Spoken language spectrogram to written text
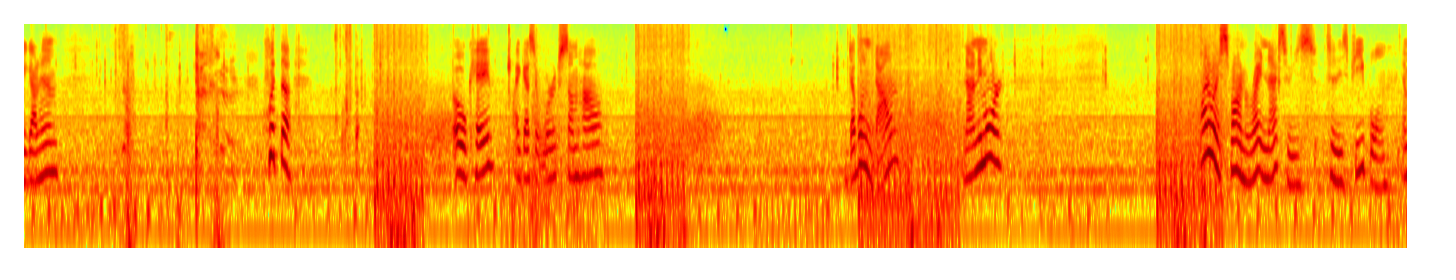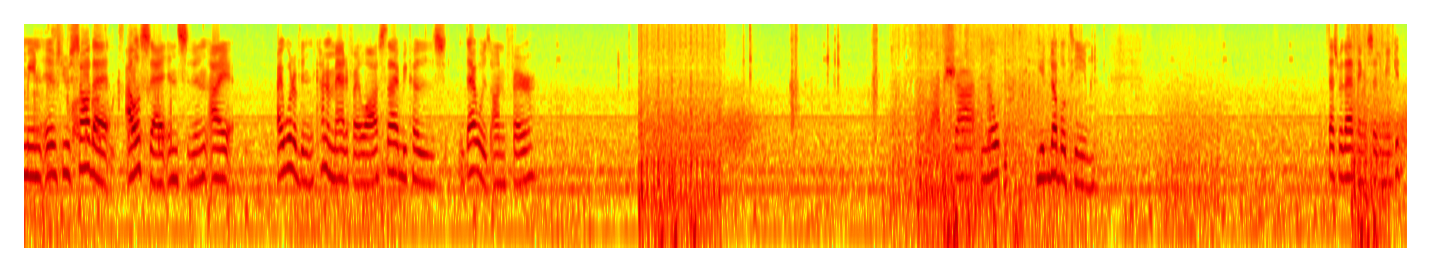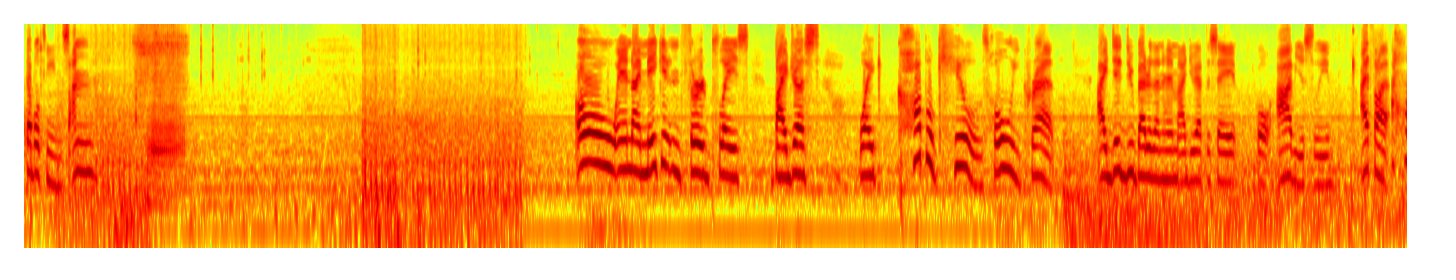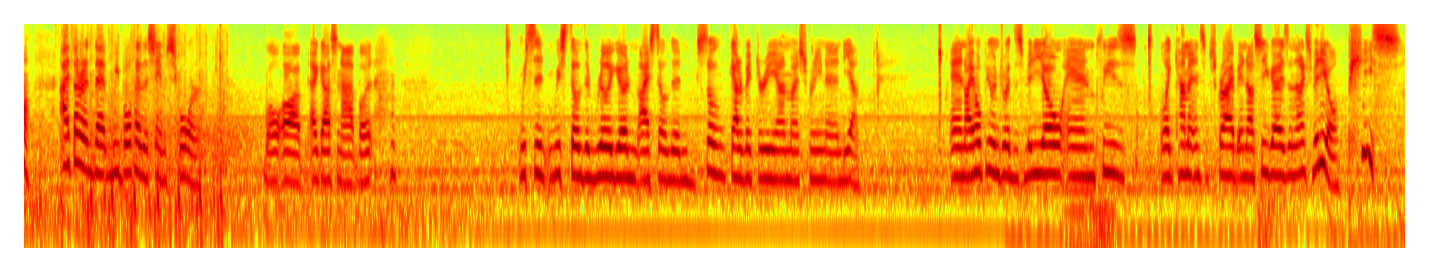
Okay, got him. What the? Okay, I guess it works somehow. Doubling down? Not anymore. Why do I spawn right next to these to these people? I mean, if you saw that LSAT incident, I I would have been kind of mad if I lost that because that was unfair. Drop shot. Nope. Get double teamed. That's what that thing said to me. Get double teamed, son. Oh, and I make it in third place by just, like, couple kills. Holy crap. I did do better than him, I do have to say. Well, obviously. I thought, I thought that we both had the same score. Well, uh, I guess not, but... we still we still did really good. I still did still got a victory on my screen and yeah. And I hope you enjoyed this video and please like, comment, and subscribe and I'll see you guys in the next video. Peace.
